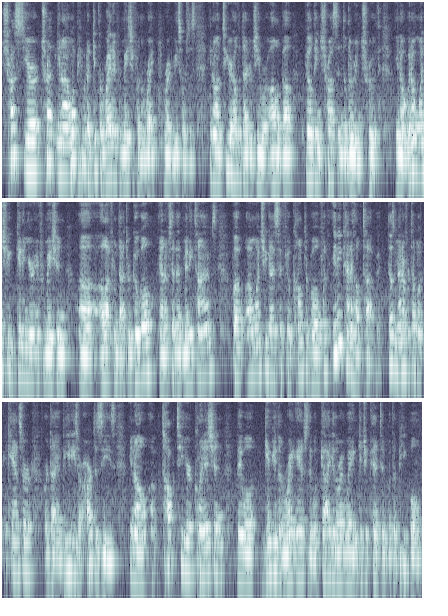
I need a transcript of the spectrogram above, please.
trust your trust. You know, I want people to get the right information from the right right resources. You know, on To Your Health with Dr. G, we're all about building trust and delivering truth. You know, we don't want you getting your information uh, a lot from Dr. Google, and I've said that many times. But I want you guys to feel comfortable with any kind of health topic. Doesn't matter if we're talking about cancer or diabetes or heart disease. You know, uh, talk to your clinician. They will give you the right answers. They will guide you the right way and get you connected with the people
